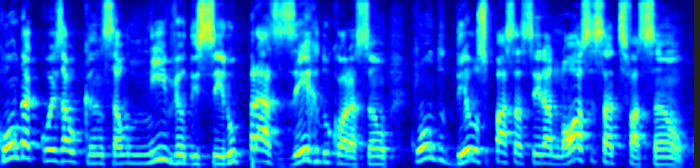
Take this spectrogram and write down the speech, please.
Quando a coisa alcança o nível de ser o prazer do coração, quando Deus passa a ser a nossa satisfação,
